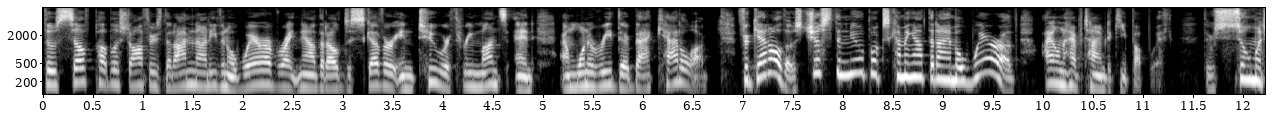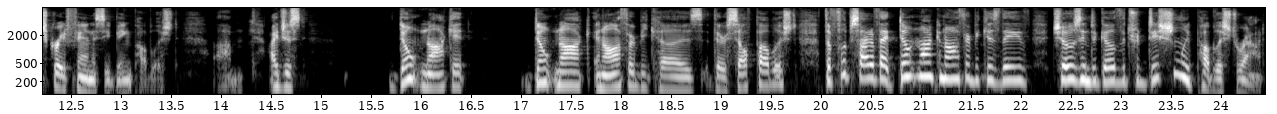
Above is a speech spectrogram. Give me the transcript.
those self-published authors that I'm not even aware of right now that I'll discover in 2 or 3 months and and want to read their back catalog. Forget all those. Just the new books coming out that I'm aware of. I don't have time to keep up with. There's so much great fantasy being published. Um, I just don't knock it don't knock an author because they're self-published. The flip side of that, don't knock an author because they've chosen to go the traditionally published route.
